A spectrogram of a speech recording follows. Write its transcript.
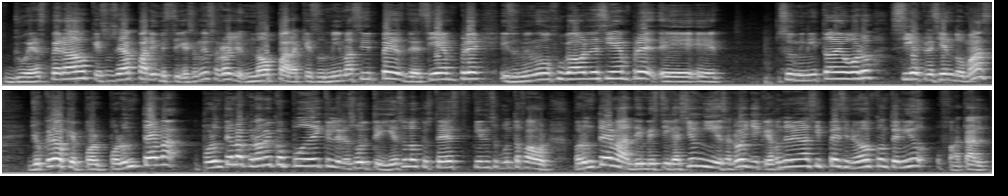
Yo hubiera esperado que eso sea para investigación y desarrollo, no para que sus mismas IPs de siempre y sus mismos jugadores de siempre, eh, eh, su minita de oro siga creciendo más. Yo creo que por, por un tema por un tema económico puede que le resulte, y eso es lo que ustedes tienen su punto a favor. Por un tema de investigación y desarrollo y creación de nuevas IPs y nuevo contenido, fatal.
